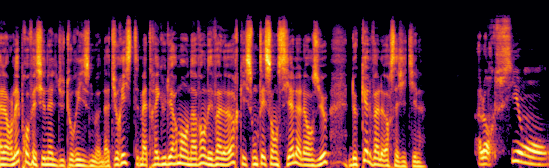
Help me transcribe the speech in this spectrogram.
Alors les professionnels du tourisme naturiste mettent régulièrement en avant des valeurs qui sont essentielles à leurs yeux. De quelles valeurs s'agit-il? Alors si on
